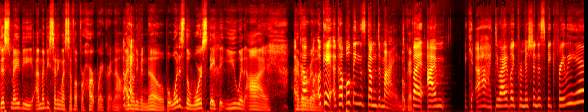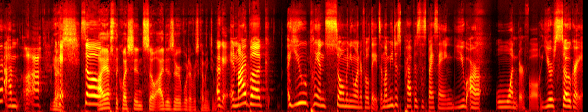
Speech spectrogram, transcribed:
this may be I might be setting myself up for heartbreak right now. I don't even know. But what is the worst date that you and I have couple, ever been on? okay, a couple things come to mind. Okay. But I'm ah, do I have like permission to speak freely here? I'm ah. Okay. So I asked the question, so I deserve whatever's coming to me. Okay, in my book, you plan so many wonderful dates. And let me just preface this by saying you are wonderful. You're so great.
